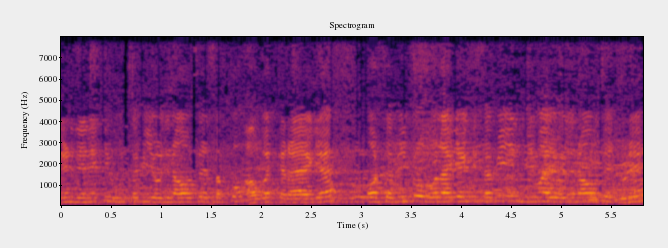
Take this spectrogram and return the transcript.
ऋण देने की, उन सभी योजनाओं से सबको अवगत कराया गया और सभी को बोला गया कि सभी इन बीमा योजनाओं से जुड़े।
